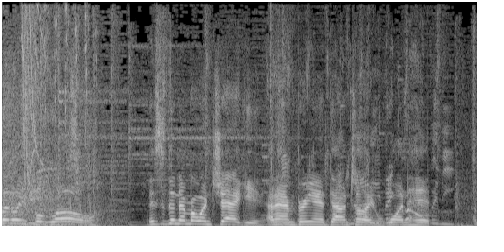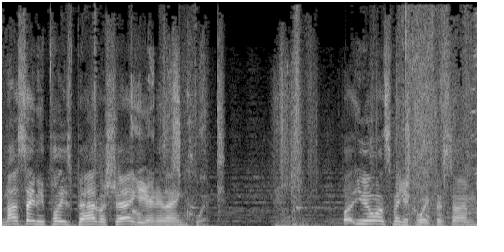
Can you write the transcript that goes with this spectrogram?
Literally below. This is the number one Shaggy, and I'm bringing it down to like one hit. I'm not saying he plays bad with Shaggy or anything, quick. but you know what? Let's make it quick this time.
